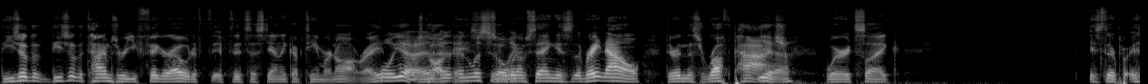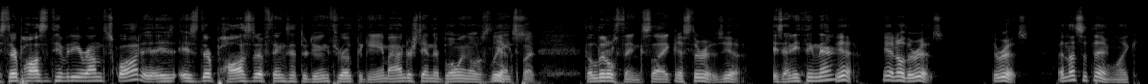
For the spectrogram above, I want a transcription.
these are the these are the times where you figure out if if it's a Stanley Cup team or not, right? Well, yeah, and- and- and listen, So like- what I'm saying is that right now they're in this rough patch Yeah. where it's like is there is there positivity around the squad? Is is there positive things that they're doing throughout the game? I understand they're blowing those leads, Yes. but the little things like Yes, there is. Yeah. is anything there? Yeah, yeah, no, there is, there is, and that's the thing. Like,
